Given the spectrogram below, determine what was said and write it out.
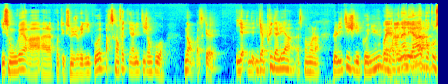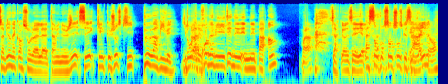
qui sont ouverts à la protection juridique ou autre, parce qu'en fait, il y a un litige en cours. Non, parce que il y a, a plus d'aléa à ce moment-là. Le litige, il est connu. Ouais, un aléa, pour qu'on soit bien d'accord sur la, la terminologie, c'est quelque chose qui peut arriver, Qui dont peut la arriver. probabilité n'est pas 1. Voilà. C'est-à-dire qu'il n'y a pas 100% de chances que ça arrive, Exactement.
